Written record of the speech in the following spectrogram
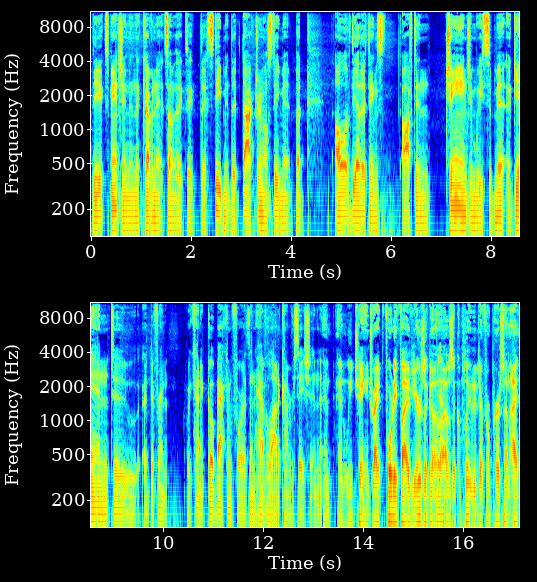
the expansion and the covenant, some of the, the, the statement, the doctrinal statement, but all of the other things often change and we submit again to a different we kind of go back and forth and have a lot of conversation and, and, and we change, right? 45 years ago, Yeah. I was a completely different person. I,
